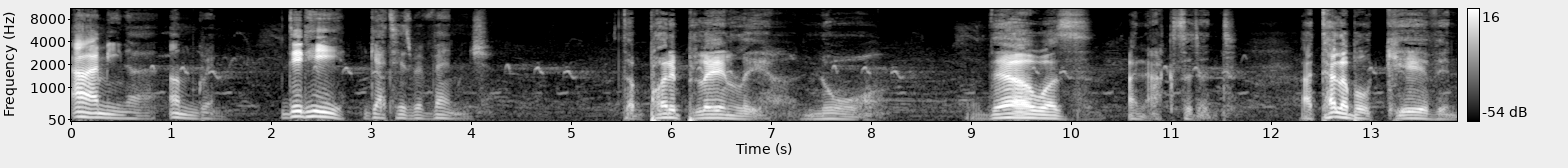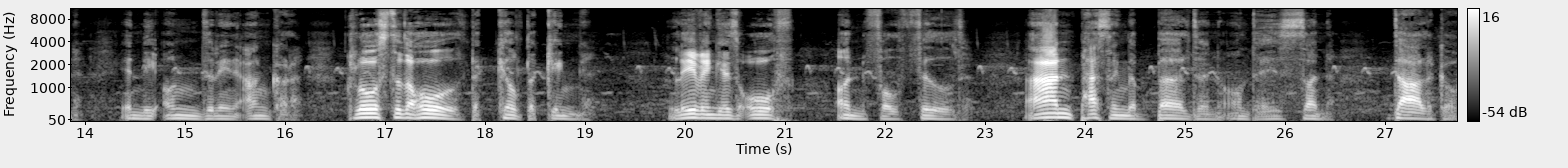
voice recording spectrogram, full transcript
I mean, uh, Ungrim. Did he get his revenge? To put it plainly, no. There was an accident. A terrible cave in in the Ungdrin Ankor, close to the hole that killed the king, leaving his oath unfulfilled, and passing the burden on to his son, Dargo,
